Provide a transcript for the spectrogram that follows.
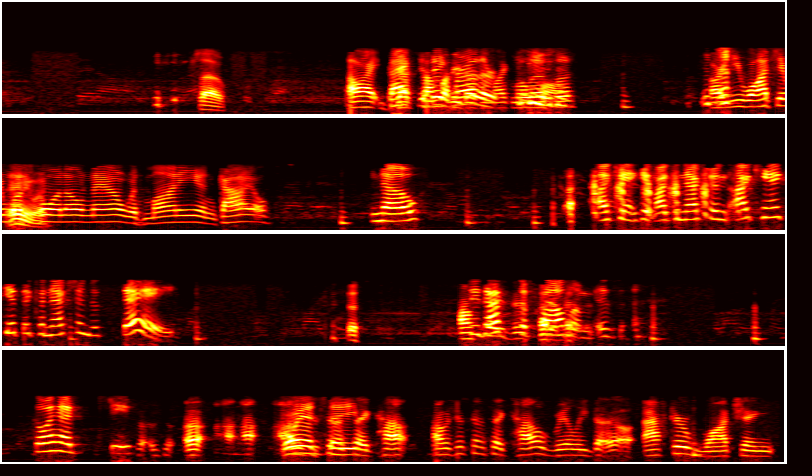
So, all right, I back guess to Big somebody doesn't Brother, like football. Melissa. Are you watching what's Anyway. going on now with Monte and Kyle? No. I can't get my connection. I can't get the connection to stay. I'll See, that's the problem. Is go ahead, Steve. Uh, I, I, Go I was ahead, just gonna Steve. say Kyle. I was just going to say Kyle really do, uh, after watching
